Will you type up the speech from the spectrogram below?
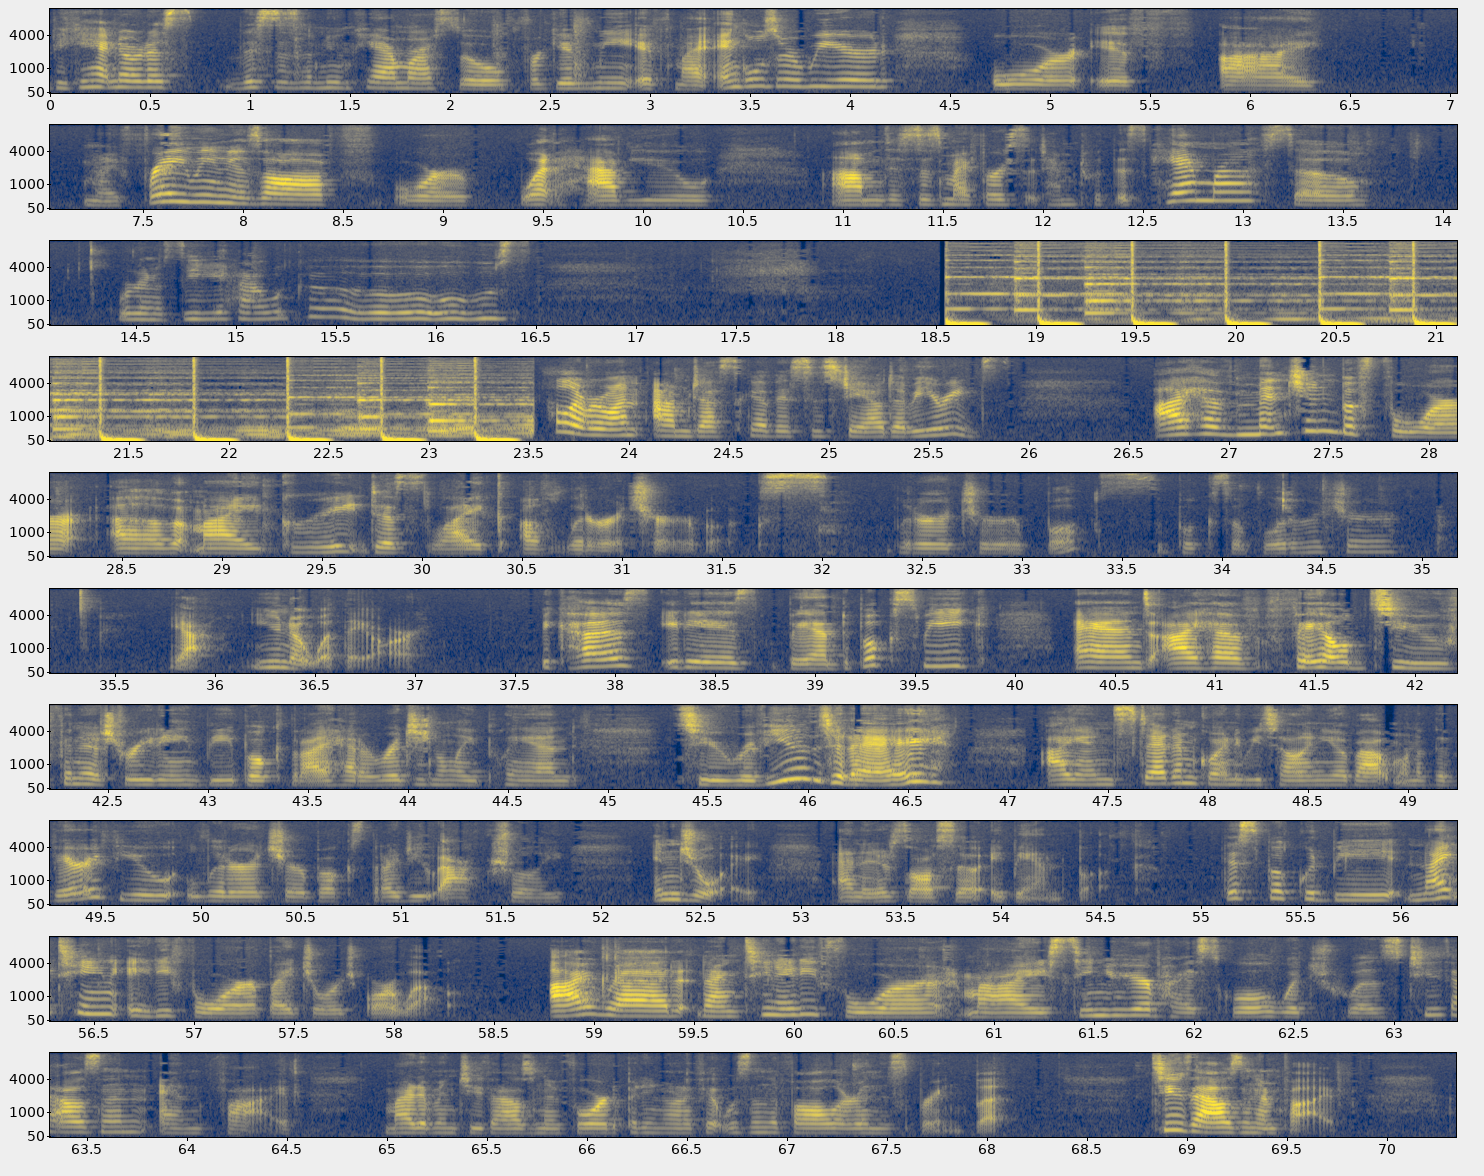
If you can't notice, this is a new camera, so forgive me if my angles are weird or if I my framing is off or what have you. Um, this is my first attempt with this camera, so we're going to see how it goes. Hello everyone, I'm Jessica. This is JLW Reads. I have mentioned before of my great dislike of literature books. Literature books? Books of literature? Yeah, you know what they are. Because it is Banned Books Week and I have failed to finish reading the book that I had originally planned to review today, I instead am going to be telling you about one of the very few literature books that I do actually enjoy, and it is also a banned book. This book would be 1984 by George Orwell. I read 1984 my senior year of high school, which was 2005. Might have been 2004, depending on if it was in the fall or in the spring, but 2005.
